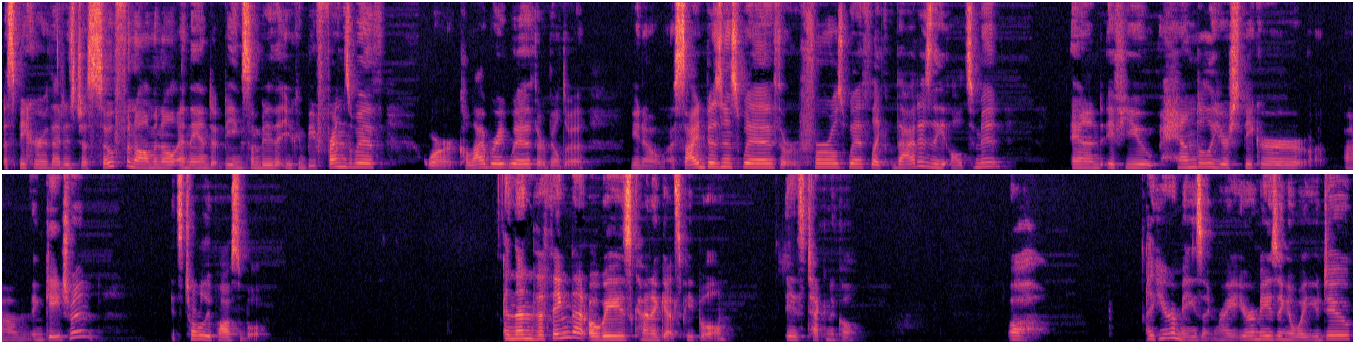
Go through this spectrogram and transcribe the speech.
a speaker that is just so phenomenal and they end up being somebody that you can be friends with or collaborate with or build a you know a side business with or referrals with. Like that is the ultimate. And if you handle your speaker um, engagement it's totally possible. And then the thing that always kind of gets people is technical. Oh like you're amazing right you're amazing at what you do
